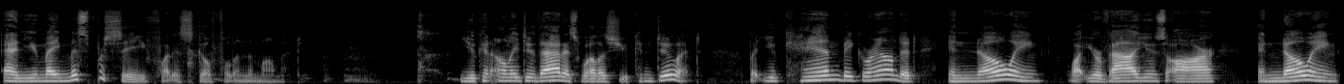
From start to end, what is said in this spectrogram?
And you may misperceive what is skillful in the moment. You can only do that as well as you can do it. But you can be grounded in knowing what your values are and knowing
